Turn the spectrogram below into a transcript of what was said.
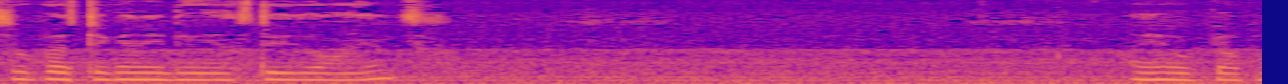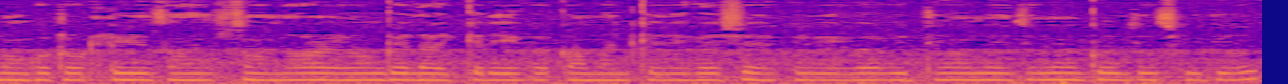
sophistic and elegant designs I hope कि आप लोगों को टोटली डिज़ाइन पसंद आ रहे होंगे। लाइक करिएगा कमेंट करिएगा शेयर करिएगा with you amazing and gorgeous videos.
